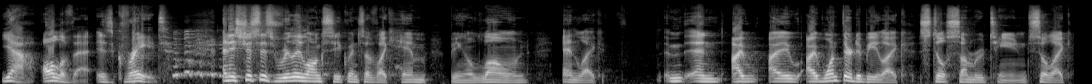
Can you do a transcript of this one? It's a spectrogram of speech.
yeah, all of that is great. and it's just this really long sequence of like him being alone and like and and I I I want there to be like still some routine. So like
